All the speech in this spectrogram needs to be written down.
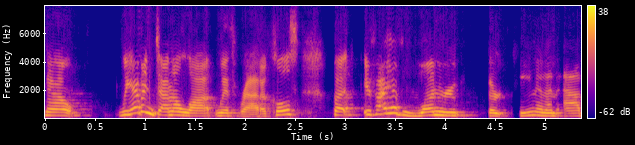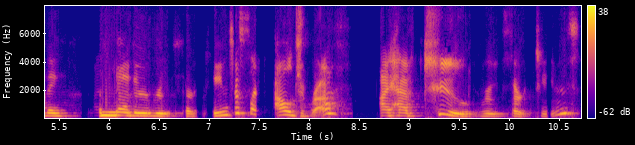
Now, we haven't done a lot with radicals, but if I have one root 13 and I'm adding another root 13, just like algebra, I have two root 13s,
